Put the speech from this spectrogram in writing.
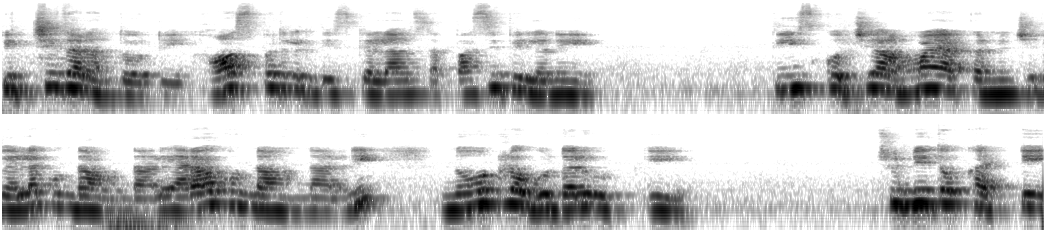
పిచ్చితనంతో హాస్పిటల్కి తీసుకెళ్ళాల్సిన పసిపిల్లని తీసుకొచ్చి అమ్మాయి అక్కడి నుంచి వెళ్ళకుండా ఉండాలి అరవకుండా ఉండాలని నోట్లో గుడ్డలు ఉట్టి చున్నీతో కట్టి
